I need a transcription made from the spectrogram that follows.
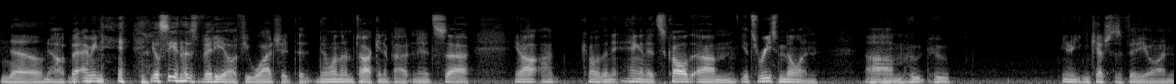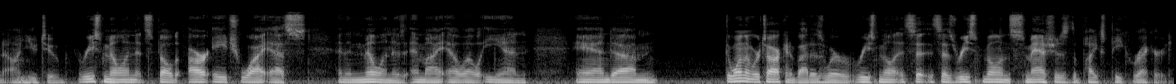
no, No, but I mean, you'll see in this video if you watch it, the, the one that I'm talking about, and it's, uh, you know, I'll, I'll come up with a name. Hang on, it's called, um, it's Rhys Millen, um, who, who, you know, you can catch this video on on YouTube. Rhys Millen, it's spelled R H Y S, and then Millen is M I L L E N, and um, the one that we're talking about is where Rhys Millen. It, sa- it says Rhys Millen smashes the Pikes Peak record,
